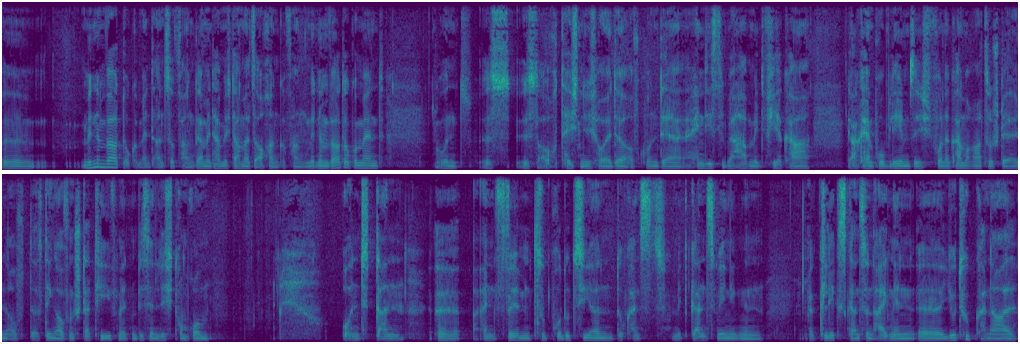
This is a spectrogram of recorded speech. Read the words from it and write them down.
äh, mit einem Word-Dokument anzufangen. Damit habe ich damals auch angefangen. Mit einem Word-Dokument und es ist auch technisch heute aufgrund der Handys, die wir haben mit 4K, gar kein Problem, sich vor eine Kamera zu stellen, auf das Ding auf ein Stativ mit ein bisschen Licht drumherum und dann äh, einen Film zu produzieren. Du kannst mit ganz wenigen äh, Klicks du einen eigenen äh, YouTube-Kanal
